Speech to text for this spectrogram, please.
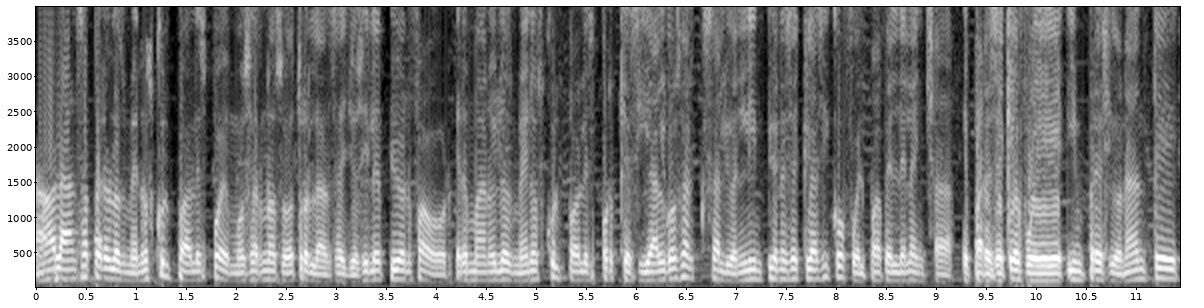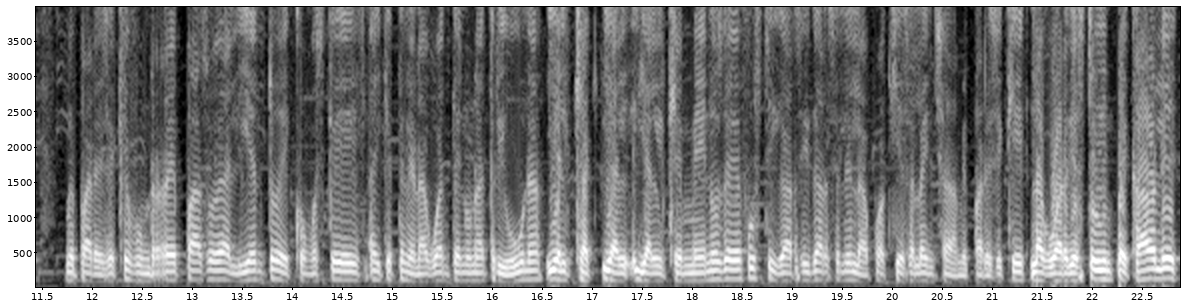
No, Lanza, pero los menos culpables podemos ser nosotros, Lanza. Yo sí le pido el favor, hermano, y los menos culpables, porque si algo sal salió en limpio en ese clásico fue el papel de la hinchada. Me parece que fue impresionante me parece que fue un repaso de aliento de cómo es que hay que tener aguante en una tribuna y, el que, y, al, y al que menos debe fustigarse y dársele el agua aquí es a la hinchada. Me parece que la guardia estuvo impecable,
